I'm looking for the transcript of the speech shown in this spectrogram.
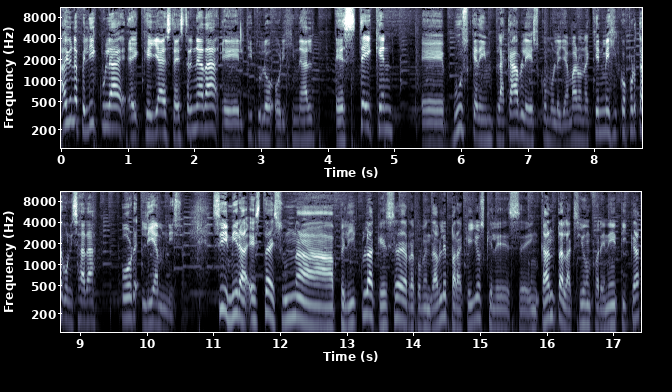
hay una película eh, que ya está estrenada, eh, el título original es Taken, eh, Búsqueda Implacable es como le llamaron aquí en México, protagonizada por Liam Neeson. Sí, mira, esta es una película que es eh, recomendable para aquellos que les eh, encanta la acción frenética,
